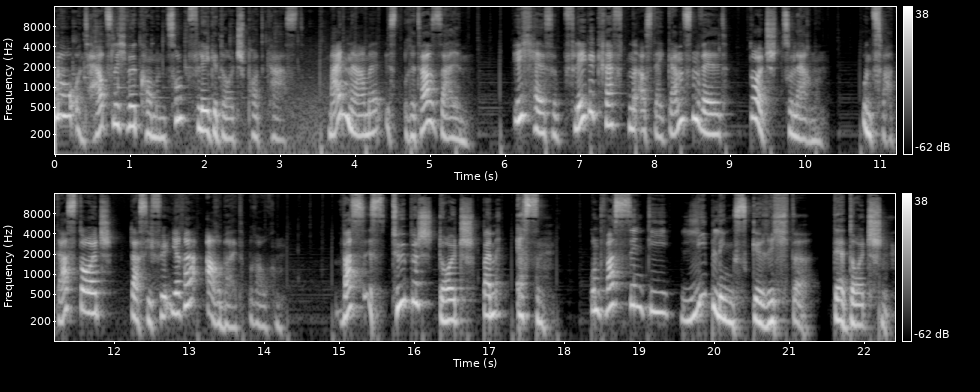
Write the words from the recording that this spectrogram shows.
Hallo und herzlich willkommen zum Pflegedeutsch-Podcast. Mein Name ist Britta Salm. Ich helfe Pflegekräften aus der ganzen Welt, Deutsch zu lernen. Und zwar das Deutsch, das sie für ihre Arbeit brauchen. Was ist typisch deutsch beim Essen? Und was sind die Lieblingsgerichte der Deutschen?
